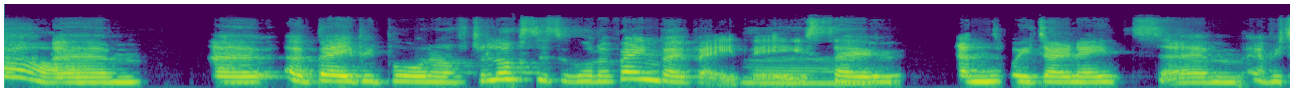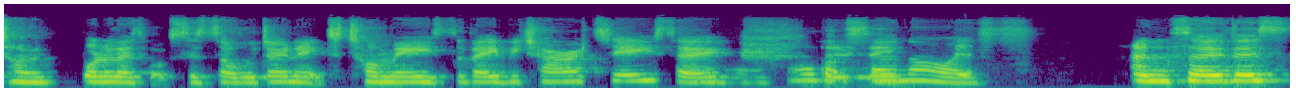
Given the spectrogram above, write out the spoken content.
Oh. Um, a, a baby born after loss is called a rainbow baby. Mm. So and we donate um, every time one of those boxes sold. We donate to Tommy's the baby charity. So oh that's so nice. And so there's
